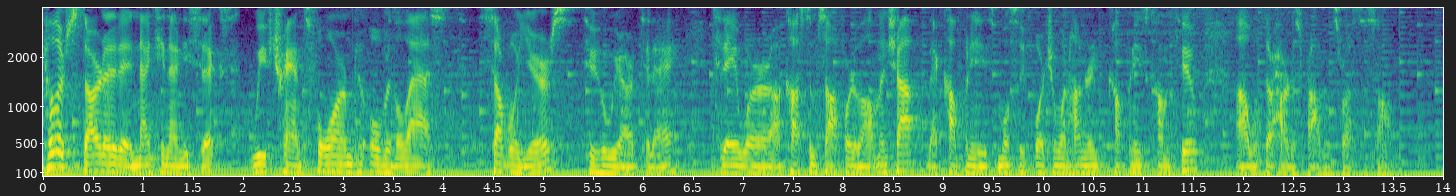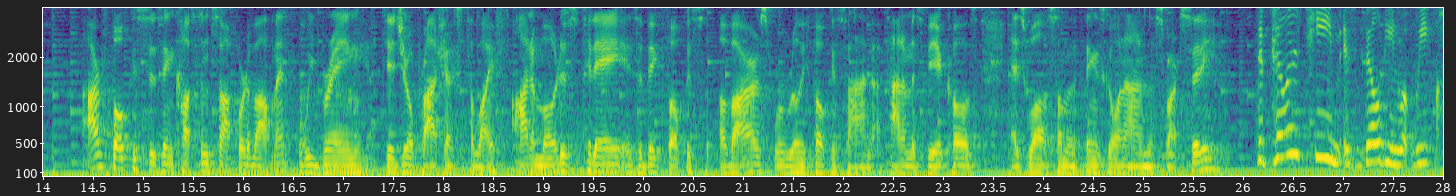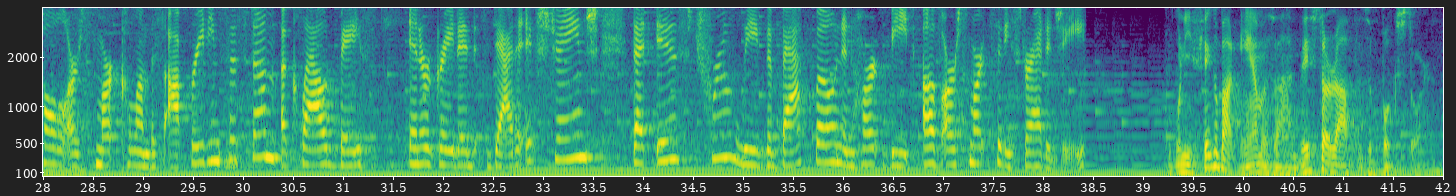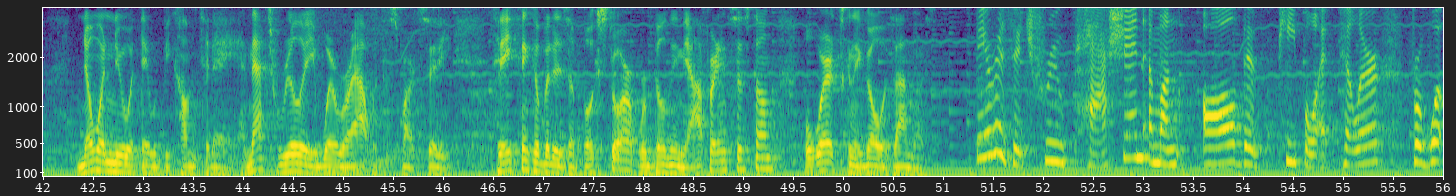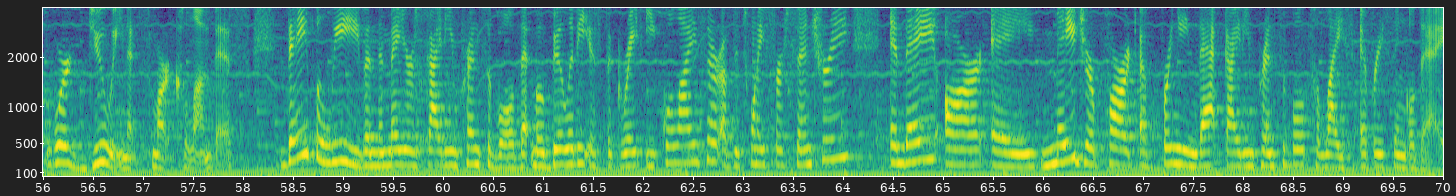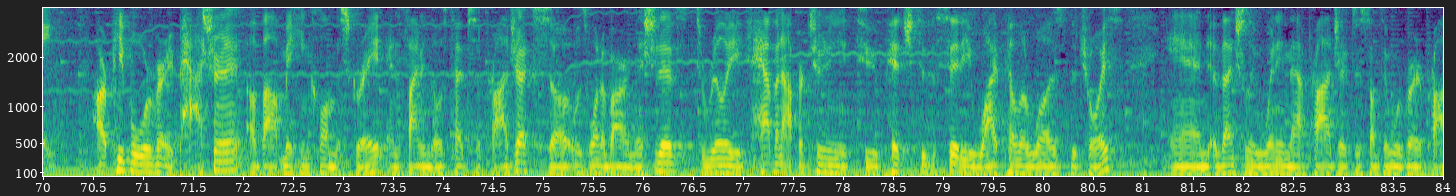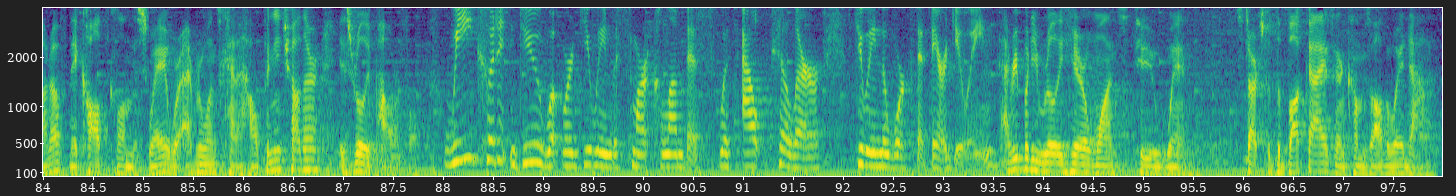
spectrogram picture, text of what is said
Pillar started in 1996. We've transformed over the last several years to who we are today. Today we're a custom software development shop that companies, mostly Fortune 100 companies come to uh, with their hardest problems for us to solve. Our focus is in custom software development. We bring digital projects to life. Automotives today is a big focus of ours. We're really focused on autonomous vehicles as well as some of the things going on in the smart city. The Pillar team is building what we call our Smart Columbus operating system, a cloud-based integrated data exchange that is truly the backbone and heartbeat of our smart city strategy. When you think about Amazon, they started off as a bookstore. No one knew what they would become today, and that's really where we're at with the smart city. Today, think of it as a bookstore. We're building the operating system, but where it's going to go is endless. There is a true passion among all the people at Pillar for what we're doing at Smart Columbus. They believe in the mayor's guiding principle that mobility is the great equalizer of the 21st century, and they are a major part of bringing that guiding principle to life every single day. Our people were very passionate about making Columbus great and finding those types of projects. So it was one of our initiatives to really have an opportunity to pitch to the city why Pillar was the choice and eventually winning that project is something we're very proud of. They call it Columbus Way, where everyone's kind of helping each other, is really powerful. We couldn't do what we're doing with Smart Columbus without Pillar doing the work that they're doing. Everybody really here wants to win. Starts with the Buckeyes and comes all the way down.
